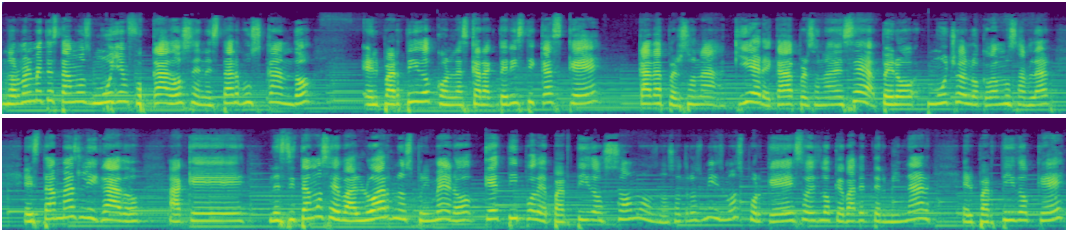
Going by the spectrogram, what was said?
Normalmente estamos muy enfocados en estar buscando el partido con las características que cada persona quiere, cada persona desea, pero mucho de lo que vamos a hablar está más ligado a que necesitamos evaluarnos primero qué tipo de partido somos nosotros mismos, porque eso es lo que va a determinar el partido que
